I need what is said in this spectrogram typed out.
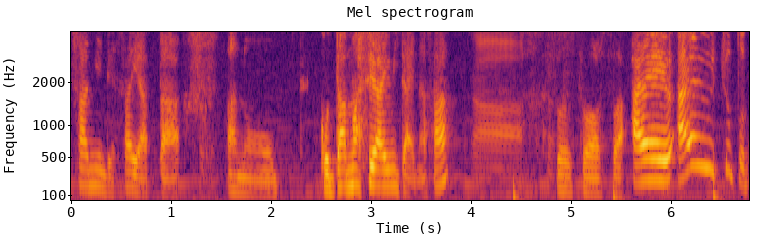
3人でさ、やった、あの、こう、騙し合いみたいなさ、あそうそうそう、あれ、ああいうちょっと、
